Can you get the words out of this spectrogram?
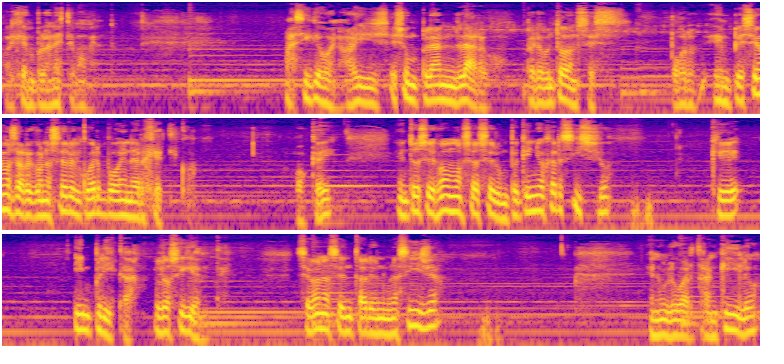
por ejemplo, en este momento. Así que bueno, es un plan largo, pero entonces, por, empecemos a reconocer el cuerpo energético. ¿Ok? Entonces vamos a hacer un pequeño ejercicio que implica lo siguiente. Se van a sentar en una silla, en un lugar tranquilo,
